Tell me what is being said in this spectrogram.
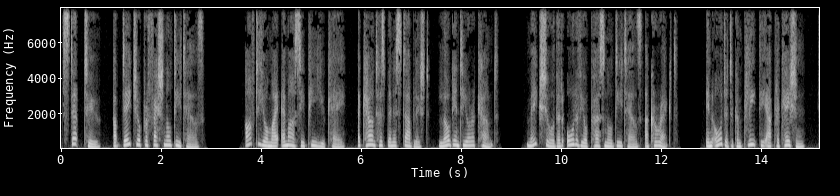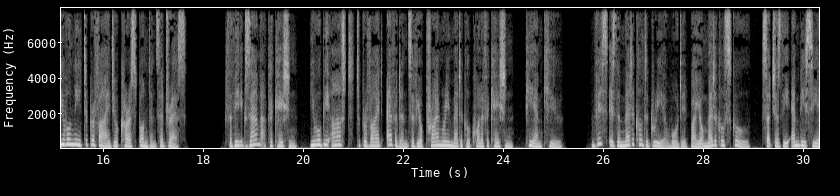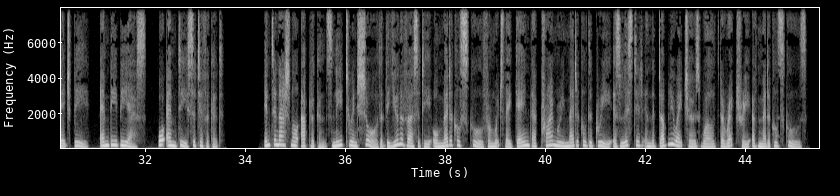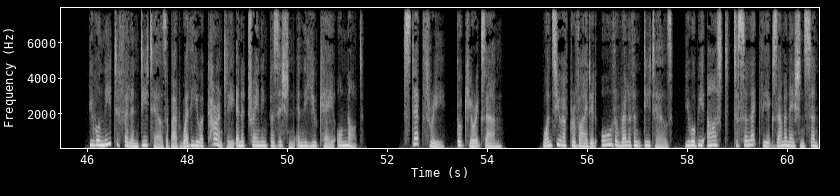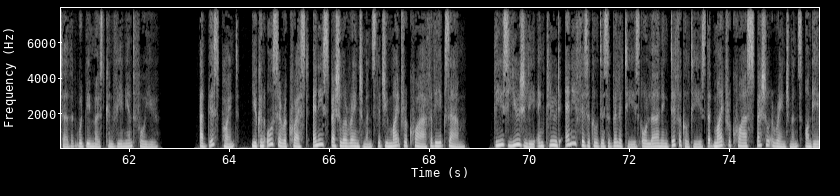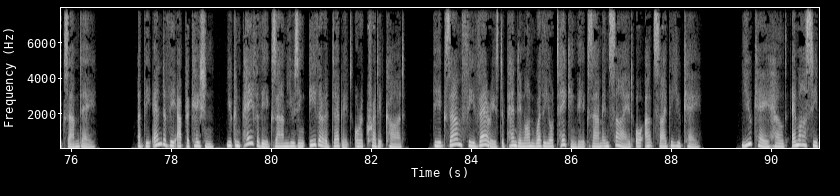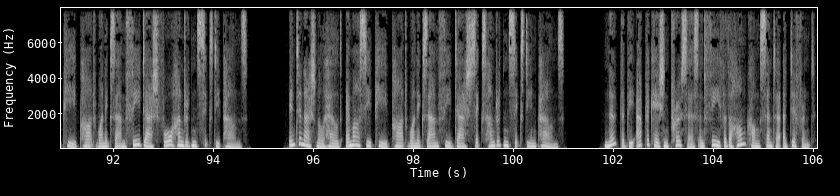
Step 2 Update your professional details. After your My MRCP UK account has been established, log into your account. Make sure that all of your personal details are correct. In order to complete the application, you will need to provide your correspondence address. For the exam application, you will be asked to provide evidence of your primary medical qualification, PMQ. This is the medical degree awarded by your medical school, such as the MBCHB, MBBS, or MD certificate. International applicants need to ensure that the university or medical school from which they gained their primary medical degree is listed in the WHO's World Directory of Medical Schools. You will need to fill in details about whether you are currently in a training position in the UK or not. Step 3 Book your exam. Once you have provided all the relevant details, you will be asked to select the examination center that would be most convenient for you. At this point, you can also request any special arrangements that you might require for the exam. These usually include any physical disabilities or learning difficulties that might require special arrangements on the exam day. At the end of the application, you can pay for the exam using either a debit or a credit card. The exam fee varies depending on whether you're taking the exam inside or outside the UK. UK held MRCP Part 1 exam fee £460. International held MRCP Part 1 exam fee £616. Note that the application process and fee for the Hong Kong Centre are different.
